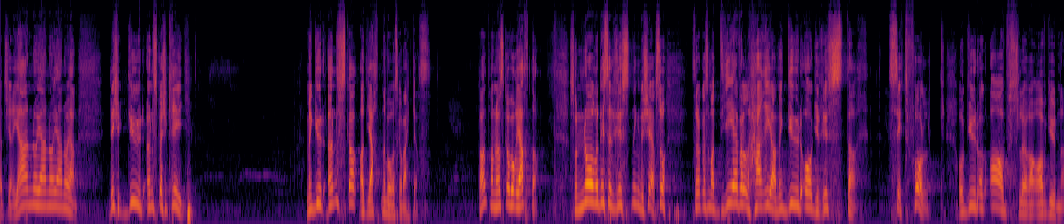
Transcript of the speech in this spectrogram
Det skjer igjen og igjen og igjen. og igjen. Det er ikke, Gud ønsker ikke krig. Men Gud ønsker at hjertene våre skal vekkes. Han ønsker våre hjerter. Så når disse rystningene skjer, så, så er det akkurat som at djevelen herjer, men Gud òg ryster sitt folk. Og Gud òg avslører avgudene.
